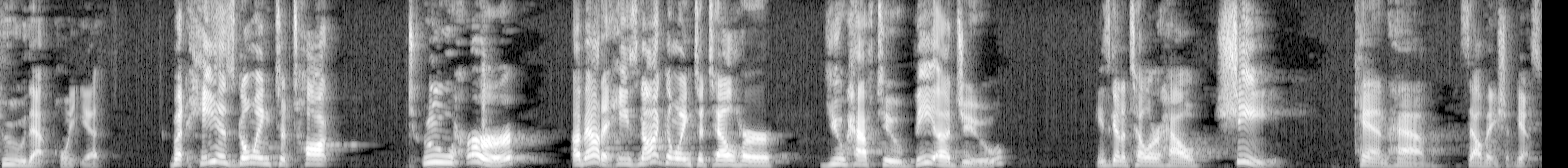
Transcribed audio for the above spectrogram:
to that point yet. But he is going to talk to her about it. He's not going to tell her, you have to be a Jew. He's going to tell her how she can have salvation. Yes?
